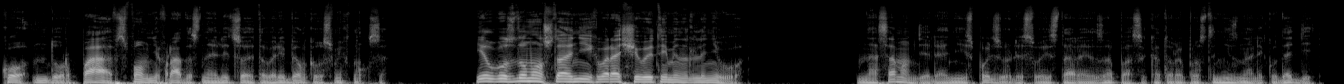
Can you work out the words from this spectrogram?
Ко-Ндур-Па, вспомнив радостное лицо этого ребенка, усмехнулся. Илгус думал, что они их выращивают именно для него. На самом деле они использовали свои старые запасы, которые просто не знали, куда деть.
